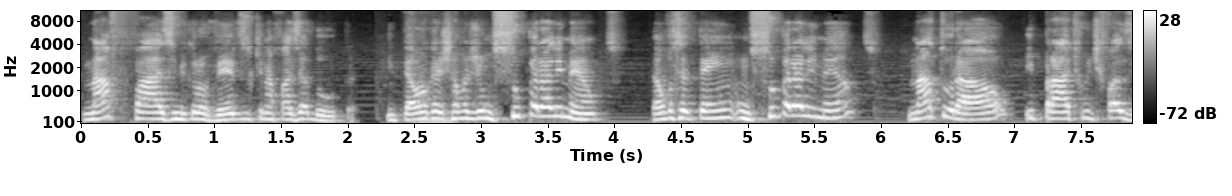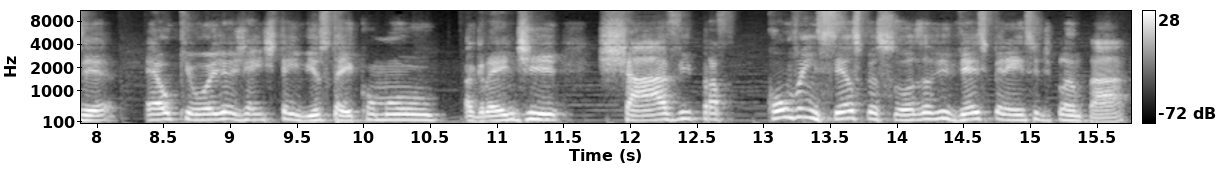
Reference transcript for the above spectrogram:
na fase microverdes do que na fase adulta. Então é o que a gente chama de um superalimento. Então você tem um superalimento natural e prático de fazer. É o que hoje a gente tem visto aí como a grande chave para convencer as pessoas a viver a experiência de plantar,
